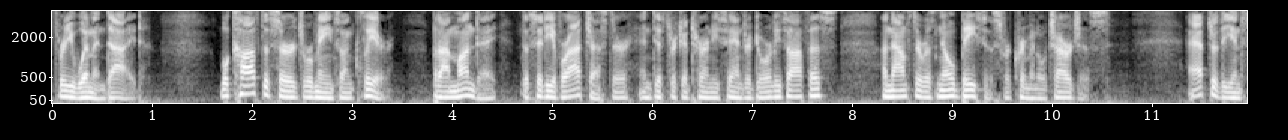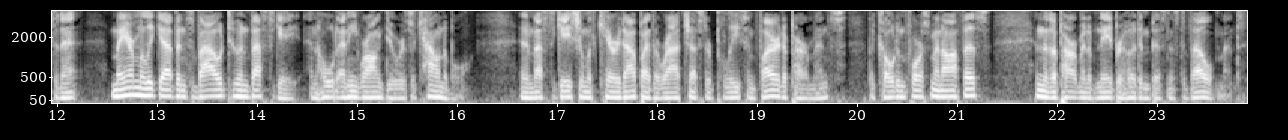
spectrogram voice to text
Three women died. What caused the surge remains unclear, but on Monday, the City of Rochester and District Attorney Sandra Doorley's office announced there was no basis for criminal charges. After the incident, Mayor Malik Evans vowed to investigate and hold any wrongdoers accountable. An investigation was carried out by the Rochester Police and Fire Departments, the Code Enforcement Office, and the Department of Neighborhood and Business Development.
